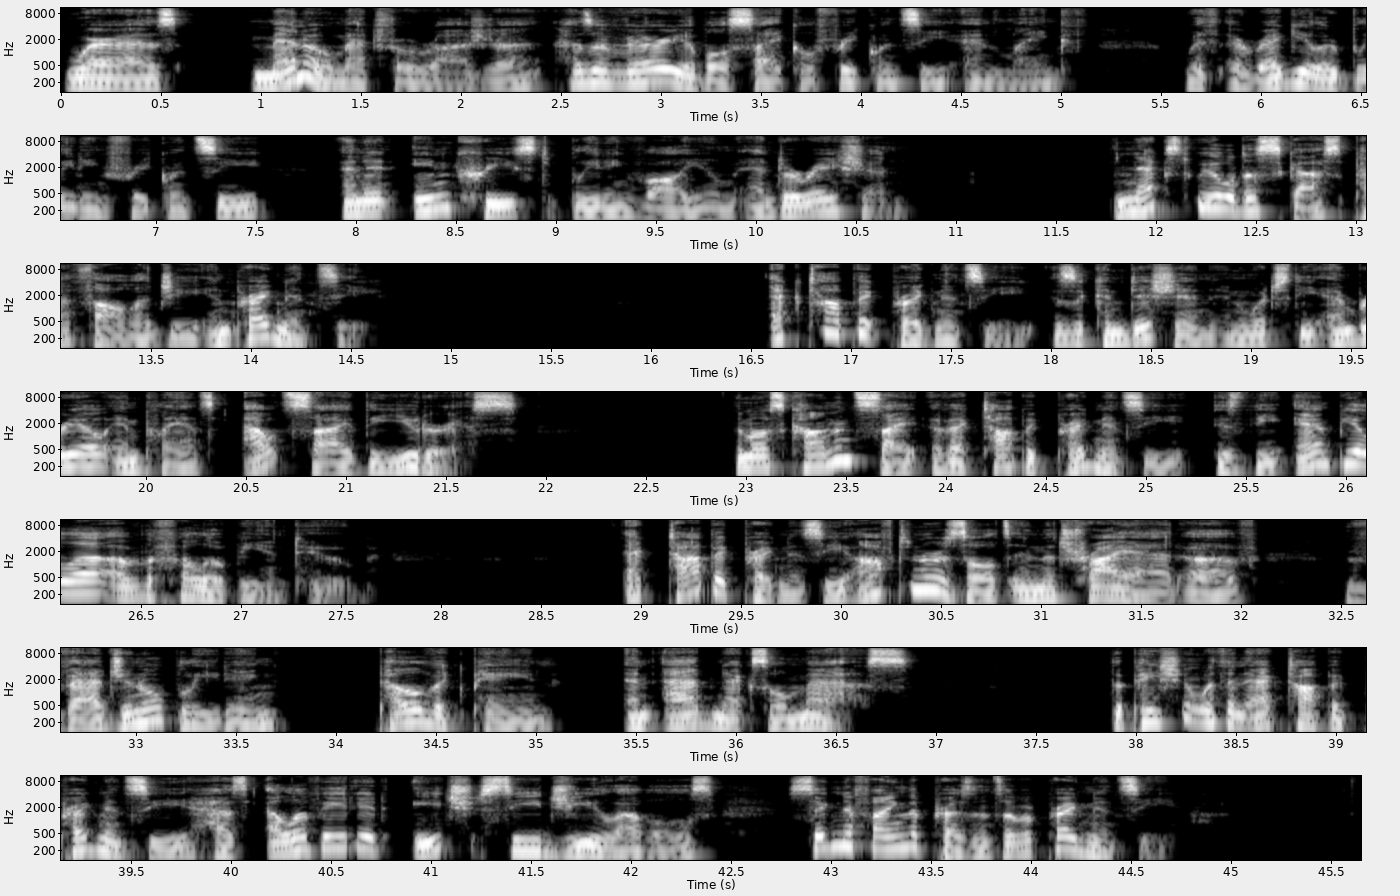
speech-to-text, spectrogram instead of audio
whereas menometrorrhagia has a variable cycle frequency and length with irregular bleeding frequency and an increased bleeding volume and duration. Next, we will discuss pathology in pregnancy. Ectopic pregnancy is a condition in which the embryo implants outside the uterus. The most common site of ectopic pregnancy is the ampulla of the fallopian tube. Ectopic pregnancy often results in the triad of vaginal bleeding, pelvic pain, and adnexal mass. The patient with an ectopic pregnancy has elevated HCG levels, signifying the presence of a pregnancy.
